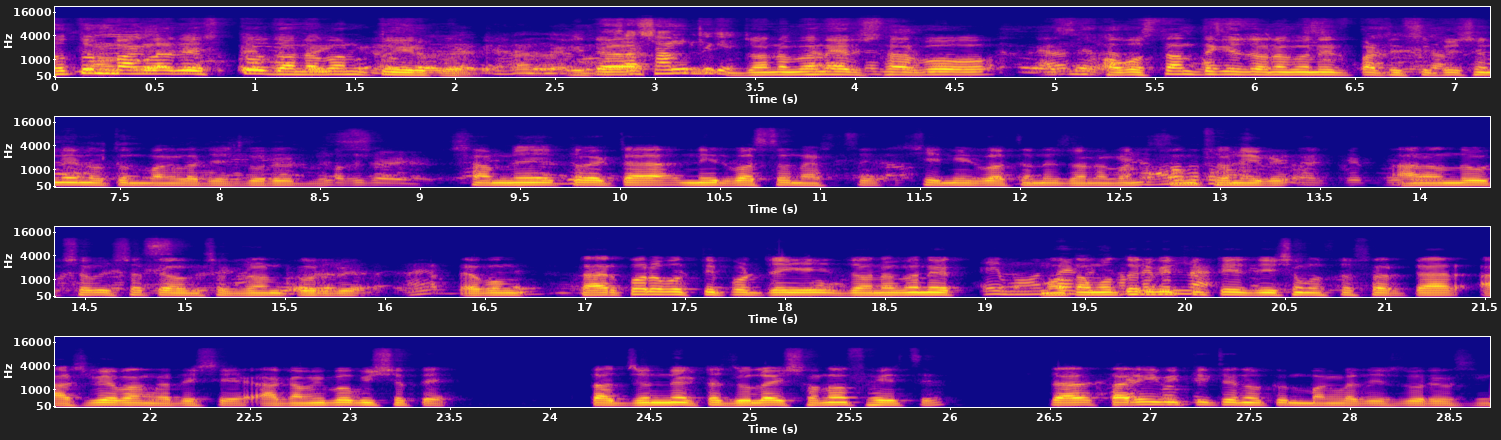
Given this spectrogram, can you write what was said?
নতুন বাংলাদেশ তো জনগণ তৈরি করবে এটা জনগণের সর্ব অবস্থান থেকে জনগণের পার্টিসিপেশনে নতুন বাংলাদেশ গড়ে উঠবে। সামনে তো একটা নির্বাচন আসছে সেই নির্বাচনে জনগণ অংশ নেবে আনন্দ উৎসবের সাথে অংশগ্রহণ করবে এবং তার পরবর্তী পর্যায়ে জনগণের মতামতের ভিত্তিতে যে সমস্ত সরকার আসবে বাংলাদেশে আগামী ভবিষ্যতে তার জন্য একটা জুলাই সনদ হয়েছে। তার তারই ভিত্তিতে নতুন বাংলাদেশ গড়ে উঠবে।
